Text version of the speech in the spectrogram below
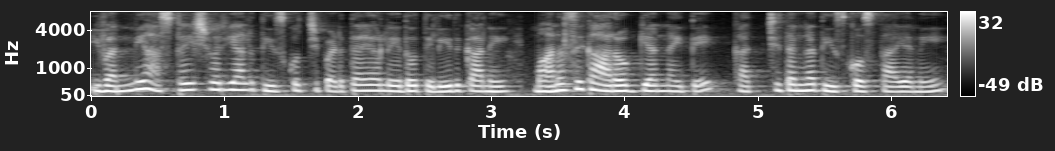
ఇవన్నీ అష్టైశ్వర్యాలు తీసుకొచ్చి పెడతాయో లేదో తెలియదు కానీ మానసిక ఆరోగ్యాన్ని అయితే ఖచ్చితంగా తీసుకొస్తాయని.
